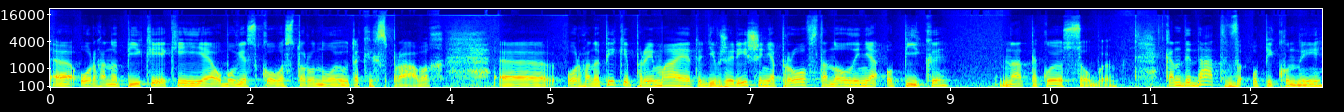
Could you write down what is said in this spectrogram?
е, орган опіки, який є обов'язково стороною у таких справах, орган опіки приймає тоді вже рішення про встановлення опіки над такою особою. Кандидат в опікуни,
